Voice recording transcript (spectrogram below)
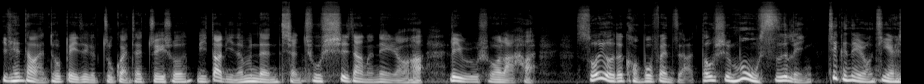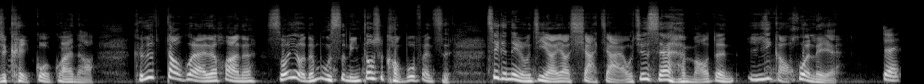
一天到晚都被这个主管在追，说你到底能不能审出适当的内容哈？例如说了哈，所有的恐怖分子啊都是穆斯林，这个内容竟然是可以过关的啊。可是倒过来的话呢，所有的穆斯林都是恐怖分子，这个内容竟然要下架呀，我觉得实在很矛盾，已经搞混了耶。对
